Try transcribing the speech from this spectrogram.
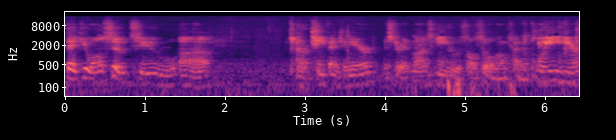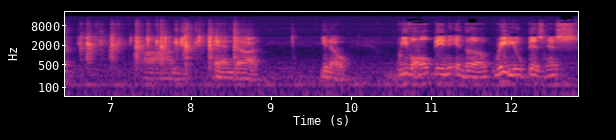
Thank you also to uh, our chief engineer, Mr. Ed Monsky, who is also a longtime employee here. Um, and, uh, you know, we've all been in the radio business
